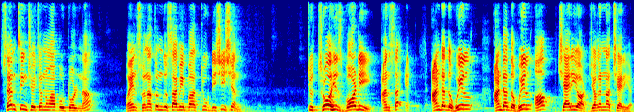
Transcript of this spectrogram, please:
Same thing Chaitanya Mahaprabhu told, na? When Sanatana Goswami took decision to throw his body under the wheel, under the wheel of chariot, Jagannath chariot.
